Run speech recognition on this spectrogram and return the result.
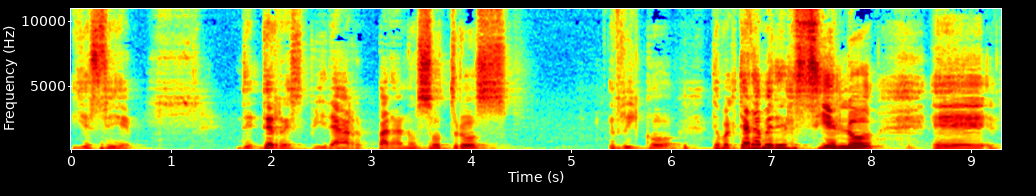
y ese de, respirar para nosotros rico, de voltear a ver el cielo, eh,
